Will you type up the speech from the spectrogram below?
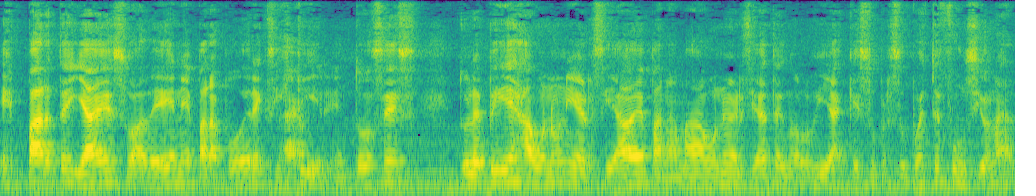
es parte ya de su ADN para poder existir. Claro. Entonces, tú le pides a una universidad de Panamá, a una universidad de tecnología, que su presupuesto es funcional.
